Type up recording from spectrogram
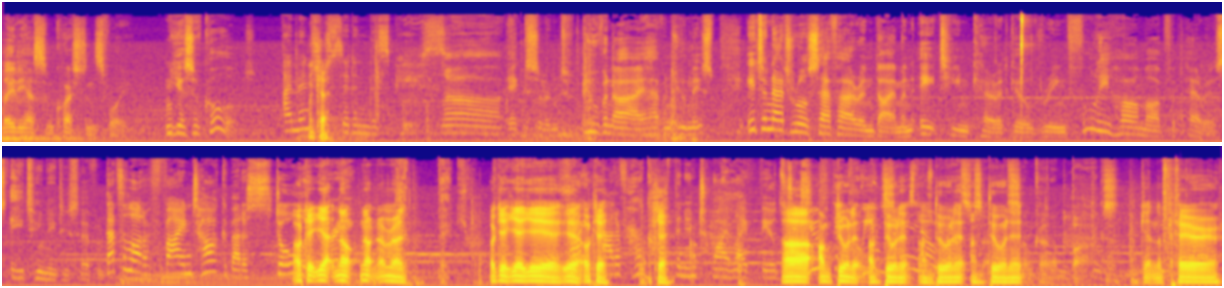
Lady has some questions for you. Yes, of course. I'm interested in this piece. Ah, excellent. You've an eye, haven't you, miss? It's a natural sapphire and diamond, 18 karat gold ring, fully hallmarked for Paris, 1887. That's a lot of fine talk about a stolen Okay, yeah, no, no, no, never mind. Okay, yeah, yeah, yeah, yeah, okay. out of her Okay. coffin in Twilight Fields. Uh, I'm doing it, I'm doing it, I'm doing it, I'm doing it. Some kind of box. Getting the pair.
